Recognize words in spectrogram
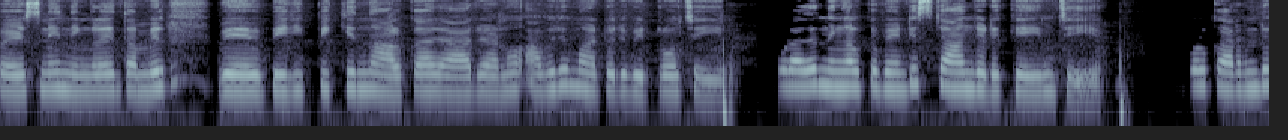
പേഴ്സണെയും നിങ്ങളെയും തമ്മിൽ പിരിപ്പിക്കുന്ന ആൾക്കാർ ആരാണോ അവരുമായിട്ടൊരു വിഡ്രോ ചെയ്യും. കൂടാതെ നിങ്ങൾക്ക് വേണ്ടി സ്റ്റാൻഡ് എടുക്കുകയും ചെയ്യും. അപ്പോൾ കറണ്ട്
